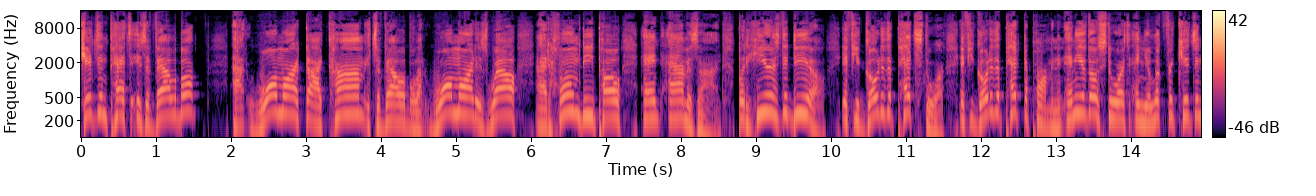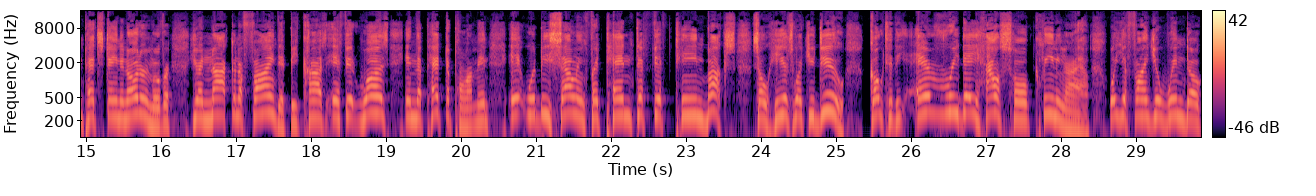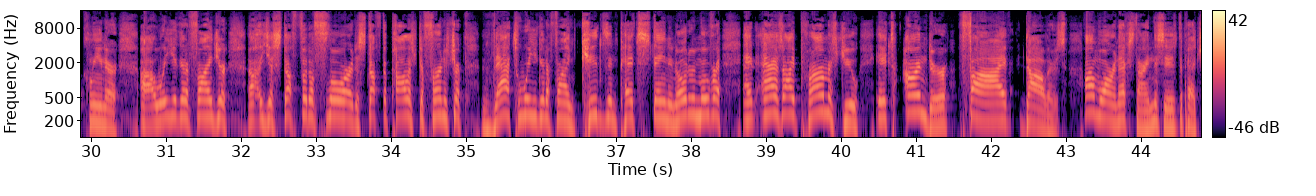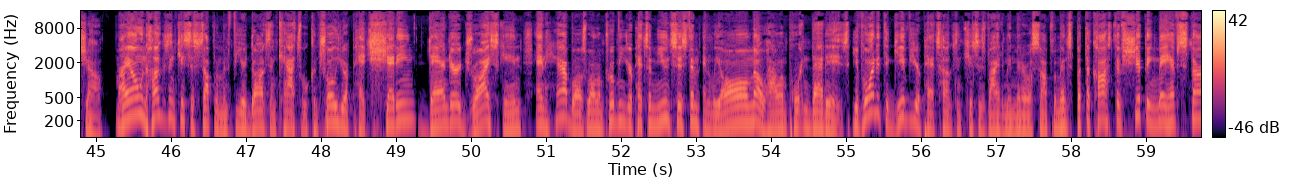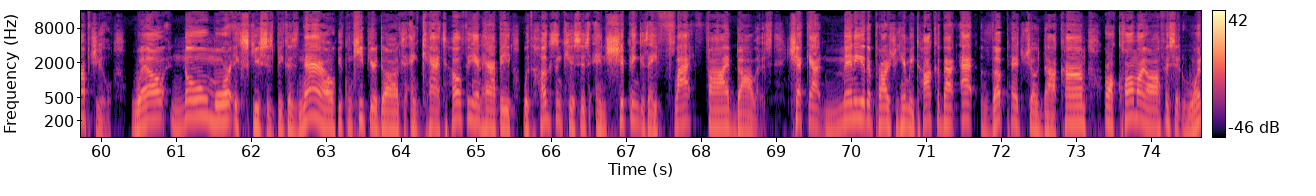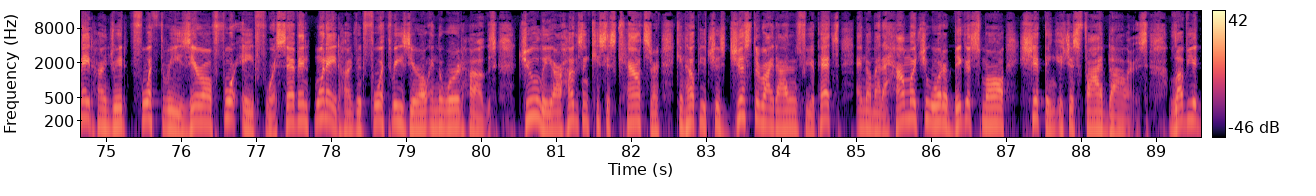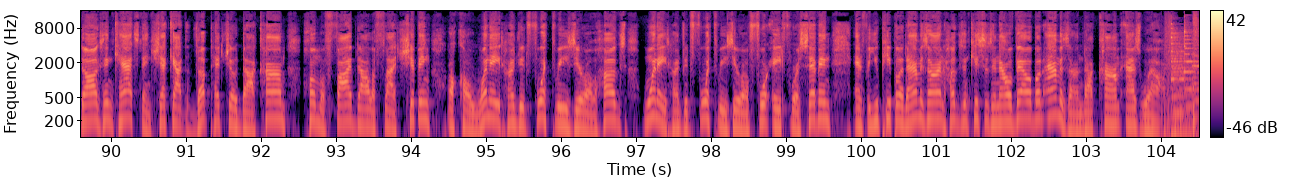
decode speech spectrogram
Kids and Pets is available at walmart.com. It's available at Walmart as well, at Home Depot and Amazon. But here's the deal. If you go to the pet store, if you go to the pet department in any of those stores and you look for kids and pet stain and odor remover, you're not going to find it because if it was in the pet department, it would be selling for 10 to 15 bucks. So here's what you do. Go to the everyday household cleaning aisle where you find your window cleaner, uh, where you're going to find your uh, your stuff for the floor, the stuff to polish the furniture. That's where you're going to find kids and pets stain and odor remover. And as I promised you, it's under $5. I'm Warren Eckstein. This is The Pet Show. My own Hugs and Kisses supplement for your dogs and cats will control your pet's shedding, dander, dry skin, and hairballs while improving your pet's immune system, and we all know how important that is. You've wanted to give your pets Hugs and Kisses vitamin mineral supplements, but the cost of shipping may have stopped you. Well, no more excuses because now you can keep your dogs and cats healthy and happy with Hugs and Kisses, and shipping is a flat $5. Check out many of the products you hear me talk about at thepetshow.com or call my office at 1 800 430 4847 1 800 430 in the word hugs. Julie, our Hugs and Kisses counselor, can help you choose just the right items for your pets, and no matter how much you order, big or small, shipping is just $5. Love your dogs and cats? Then check out thepetshow.com, home of $5 flat shipping, or call 1 800 430 HUGS, 1 800 430 4847. And for you people at Amazon, Hugs and Kisses are now available at Amazon.com as well.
